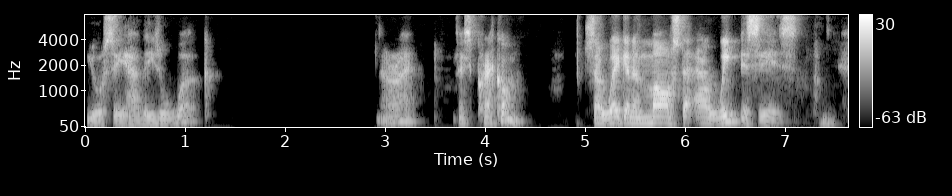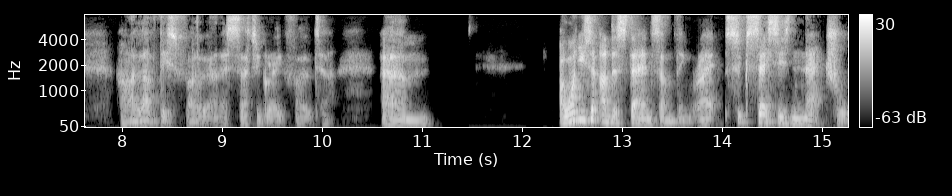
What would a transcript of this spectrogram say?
you'll see how these all work. All right, let's crack on. So we're going to master our weaknesses. Oh, I love this photo. That's such a great photo. Um, I want you to understand something, right? Success is natural.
